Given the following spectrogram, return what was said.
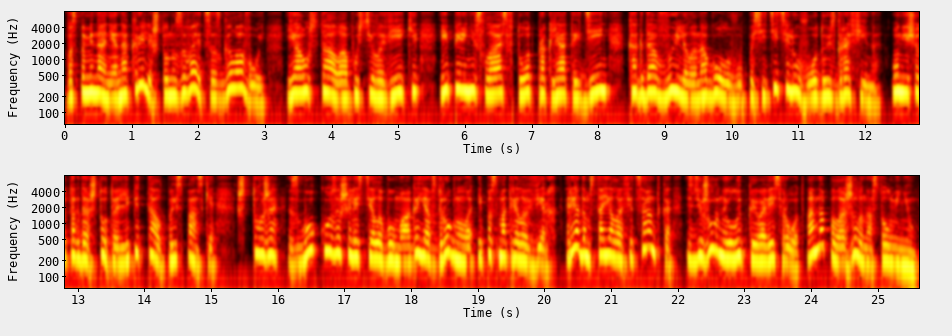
Воспоминания накрыли, что называется, с головой. Я устала, опустила веки и перенеслась в тот проклятый день, когда вылила на голову посетителю воду из графина. Он еще тогда что-то лепетал по-испански. Что же? Сбоку зашелестела бумага, я вздрогнула и посмотрела вверх. Рядом стояла официантка с дежурной улыбкой во весь рот. Она положила на стол меню.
